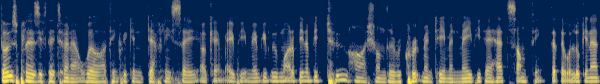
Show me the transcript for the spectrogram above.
those players, if they turn out well, I think we can definitely say, okay, maybe maybe we might have been a bit too harsh on the recruitment team, and maybe they had something that they were looking at.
